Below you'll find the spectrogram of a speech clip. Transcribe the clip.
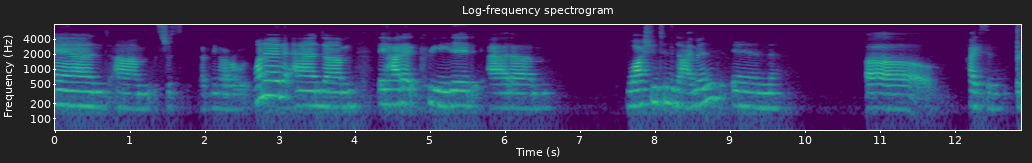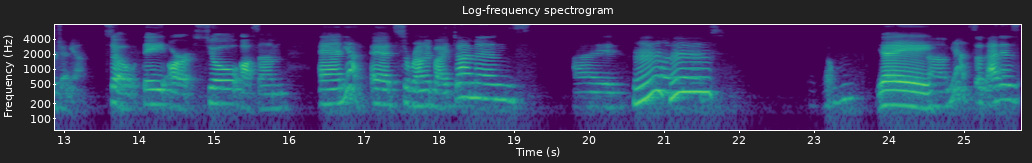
and um, it's just everything I've ever wanted. And um, they had it created at um, Washington Diamond in uh, Tyson, Virginia. So they are so awesome. And yeah, it's surrounded by diamonds. I love hmm it. Yay. Um, yeah, so that is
